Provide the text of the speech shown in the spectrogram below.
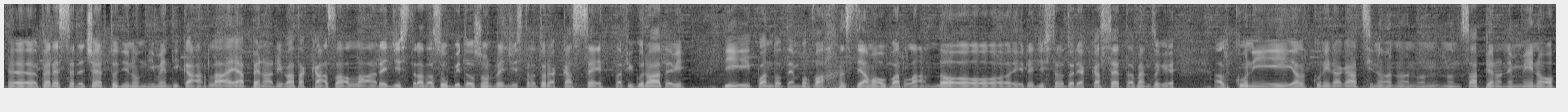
eh, per essere certo di non dimenticarla e appena arrivata a casa l'ha registrata subito su un registratore a cassetta, figuratevi di quanto tempo fa stiamo parlando, i registratori a cassetta penso che alcuni, alcuni ragazzi non, non, non, sappiano nemmeno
